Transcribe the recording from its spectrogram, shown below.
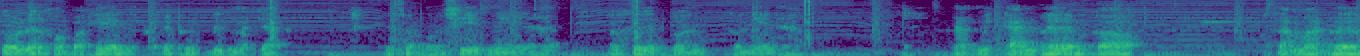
ตัวเลือกของประเภทเนี่ยก็จะถูกดึงมาจาก ส่วนของชีตนี้นะครับ ก็คือตัวตัวนี้นะครับหากมีการเพิ่มก็สามารถเพิ่ม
